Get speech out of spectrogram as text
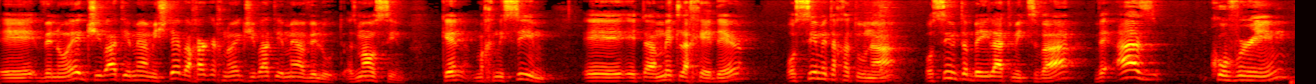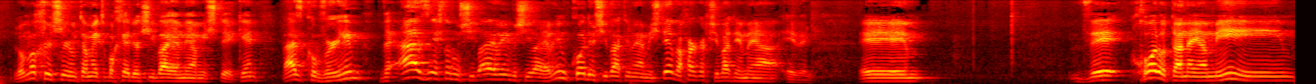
אה, ונוהג שבעת ימי המשתה ואחר כך נוהג שבעת ימי אבלות. אז מה עושים? כן? מכניסים אה, את המת לחדר, עושים את החתונה, עושים את הבעילת מצווה, ואז קוברים, לא מכניסים את המת בחדר שבעה ימי המשתה, כן? ואז קוברים, ואז יש לנו שבעה ימים ושבעה ימים, קודם שבעת ימי המשתה ואחר כך שבעת ימי האבל. אה, וכל אותן הימים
